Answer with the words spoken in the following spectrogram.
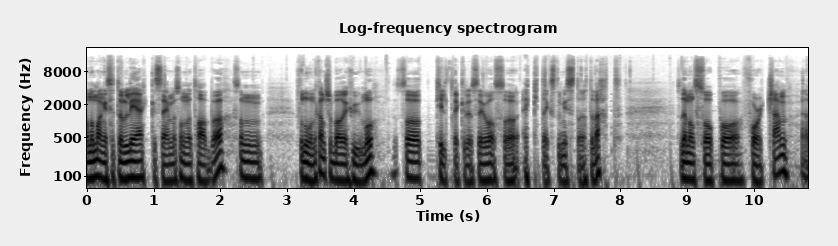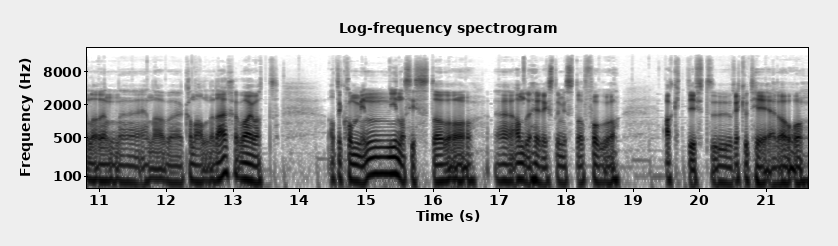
og når mange sitter og leker seg med sånne tabuer, som for noen kanskje bare er humor, så tiltrekker det seg jo også ekte ekstremister etter hvert. Så det man så på 4chan, eller en, en av kanalene der, var jo at, at det kom inn nynazister og eh, andre høyreekstremister for å aktivt rekruttere og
